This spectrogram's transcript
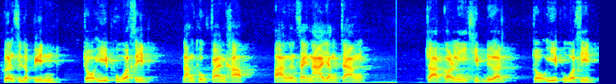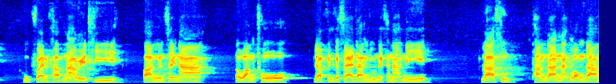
เพื่อนศิลปินโจอี้ภูวสิทธิ์หลังถูกแฟนคลับปาเงินใส่หน้าอย่างจัง จากกรณีคลิปเดือดโจอี้ภูวสิทธิ์ถูกแฟนคลับหน้าเวทีปาเงินใส่หน้า ระหว่างโชว์ แล้วเป็นกระแสดังอยู่ในขณะนี้ ล่าสุดทางด้านนักร้องดัง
